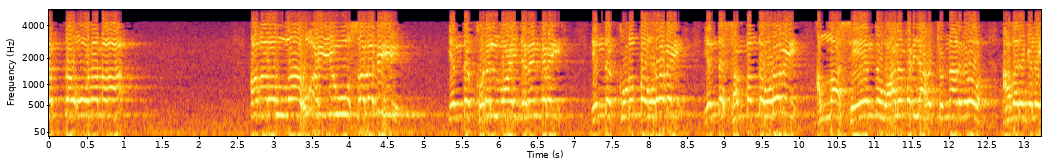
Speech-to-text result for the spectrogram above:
يبتغون ما أمر الله أن يوصل به எந்த குரல்வாய் ஜனங்களை எந்த குடும்ப உறவை எந்த சம்பந்த உறவை அல்லாஹ் சேர்ந்து வாழும்படியாக சொன்னார்களோ அவர்களை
